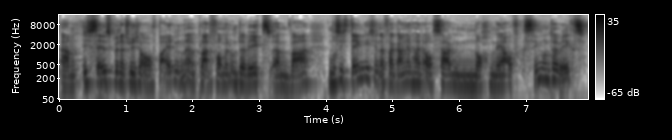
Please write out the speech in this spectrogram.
Ähm, ich selbst bin natürlich auch auf beiden äh, Plattformen unterwegs, ähm, war, muss ich denke ich in der Vergangenheit auch sagen, noch mehr auf Xing unterwegs.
